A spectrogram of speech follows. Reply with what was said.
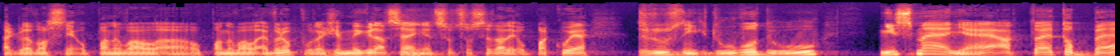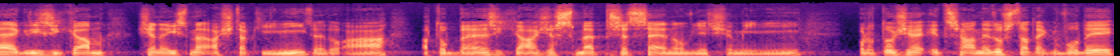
takhle vlastně opanoval, opanoval Evropu. Takže migrace je něco, co se tady opakuje z různých důvodů. Nicméně, a to je to B, když říkám, že nejsme až tak jiní, to je to A, a to B říká, že jsme přece jenom v něčem jiní, protože i třeba nedostatek vody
